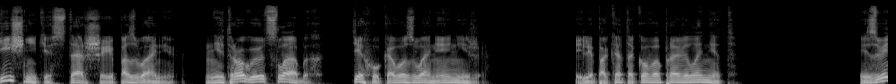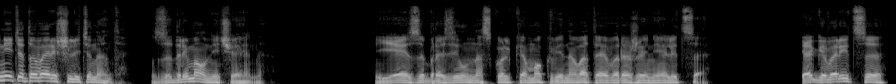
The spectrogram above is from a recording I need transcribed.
хищники, старшие по званию, не трогают слабых, тех, у кого звание ниже. Или пока такого правила нет. «Извините, товарищ лейтенант», задремал нечаянно. Я изобразил, насколько мог, виноватое выражение лица. Как говорится,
